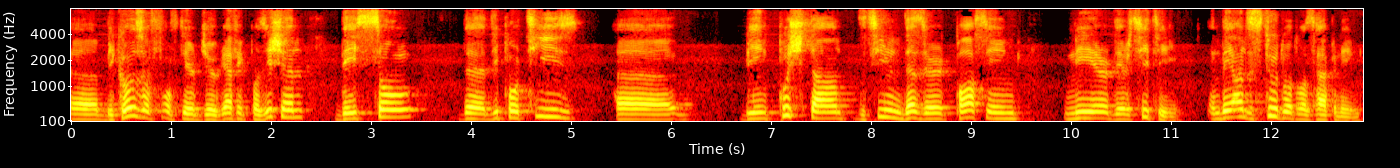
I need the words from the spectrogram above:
uh, because of, of their geographic position, they saw the deportees uh, being pushed down the Syrian desert, passing near their city. And they understood what was happening.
